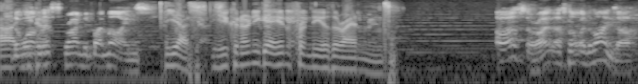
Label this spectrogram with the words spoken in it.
Uh, you one can- that's surrounded by mines. yes, you can only get in from the other end. Oh, that's alright. That's not where the mines are.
